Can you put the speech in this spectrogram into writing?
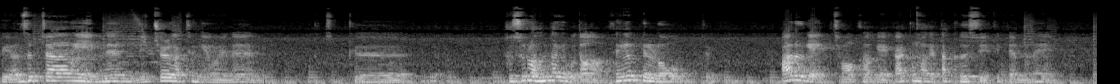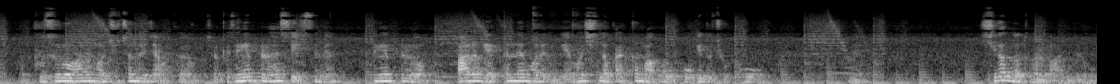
그 연습장에 있는 밑줄 같은 경우에는 그 붓으로 한다기보다 색연필로 빠르게 정확하게 깔끔하게 딱 그을 수 있기 때문에 붓으로 하는 건 추천드리지 않고요. 저렇게 색연필로 할 수 있으면 색연필로 빠르게 끝내버리는 게 훨씬 더 깔끔하고 보기도 좋고 네. 시간도 덜 안 들고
